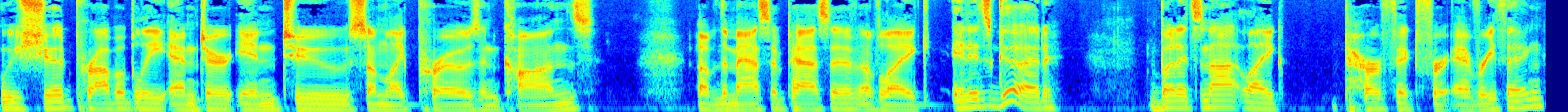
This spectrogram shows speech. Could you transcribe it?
we should probably enter into some like pros and cons of the massive passive of like it is good, but it's not like perfect for everything.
